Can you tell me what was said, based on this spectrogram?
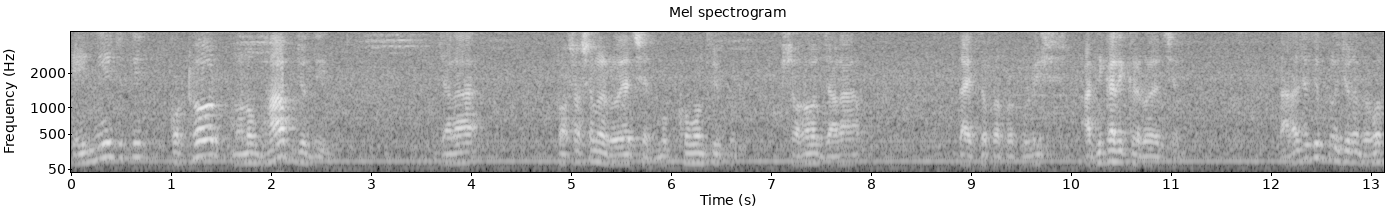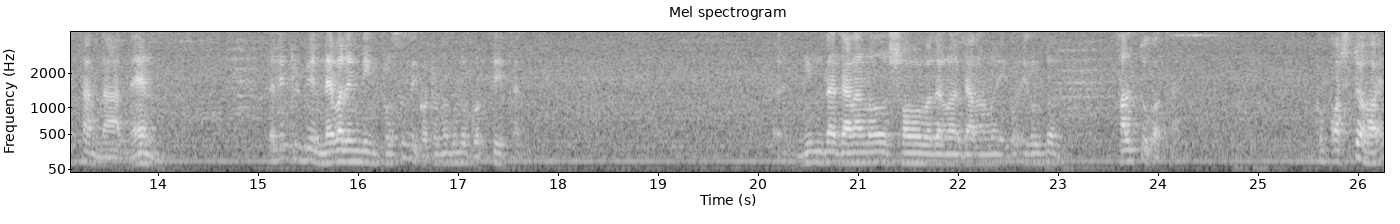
এই- নিয়ে যদি কঠোর মনোভাব যদি যারা প্রশাসনে রয়েছেন, মুখ্যমন্ত্রী সহ যারা দায়িত্বপ্রাপ্ত পুলিশ আধিকারিকরা রয়েছেন, তারা যদি প্রয়োজনীয় ব্যবস্থা না নেন, তাহলে it will be never ending process এই ঘটনাগুলো ঘটতেই থাকবে। নিন্দা জানানো, সমবেদনা জানানো এগুলো তো ফালতু কথা। খুব কষ্ট হয়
